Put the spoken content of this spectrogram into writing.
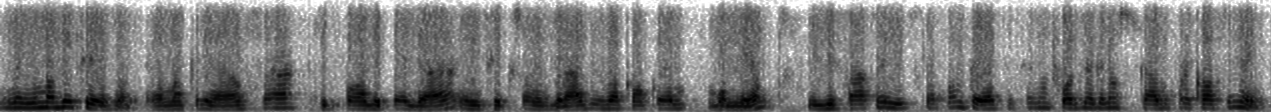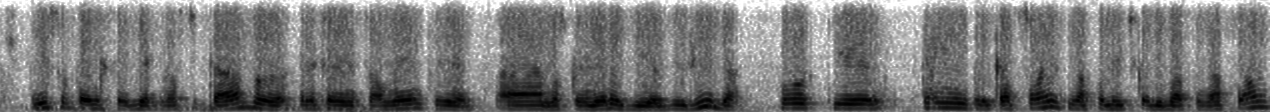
nenhuma defesa. É uma criança que pode pegar infecções graves a qualquer momento e de fato é isso que acontece se não for diagnosticado precocemente. Isso tem que ser diagnosticado preferencialmente ah, nos primeiros dias de vida, porque tem implicações na política de vacinação,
